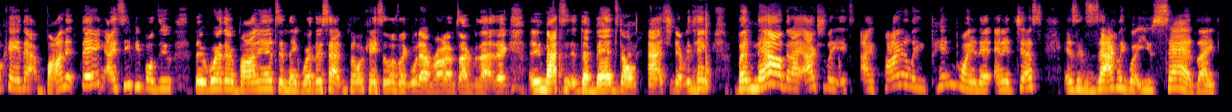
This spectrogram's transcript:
okay, that bonnet thing. I see people do, they wear their bonnets and they wear their satin pillowcases. I was like, whatever, I don't have time for that. Like, it matches, the beds don't match and everything. But now that I actually, I finally pinpointed it and it just is exactly what you said. Like,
